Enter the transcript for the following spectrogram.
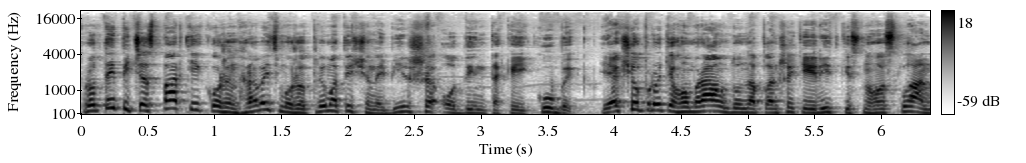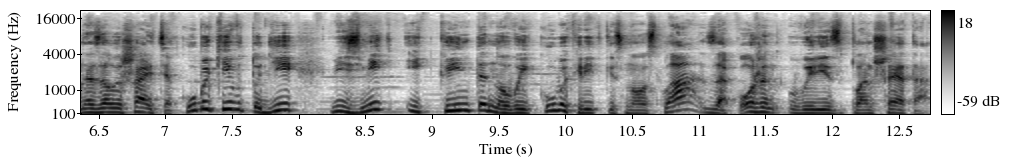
Проте під час партії кожен гравець може отримати щонайбільше один такий кубик. Якщо протягом раунду на планшеті рідкісного скла не залишається кубиків, тоді візьміть і киньте новий кубик рідкісного скла за кожен виріз планшета.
